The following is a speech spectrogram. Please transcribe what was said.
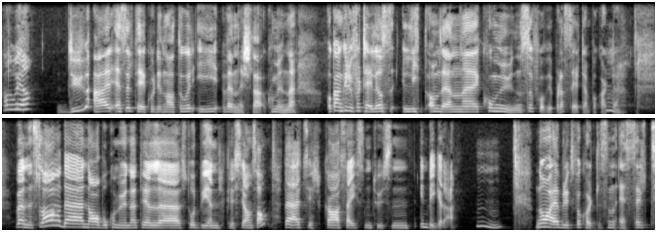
Hallo, ja. Du er SLT-koordinator i Vennesla kommune. Og Kan ikke du fortelle oss litt om den kommunen, så får vi plassert den på kartet? Mm. Vennesla det er nabokommune til eh, storbyen Kristiansand. Det er ca. 16 000 innbyggere. Mm. Nå har jeg brukt forkortelsen SLT,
